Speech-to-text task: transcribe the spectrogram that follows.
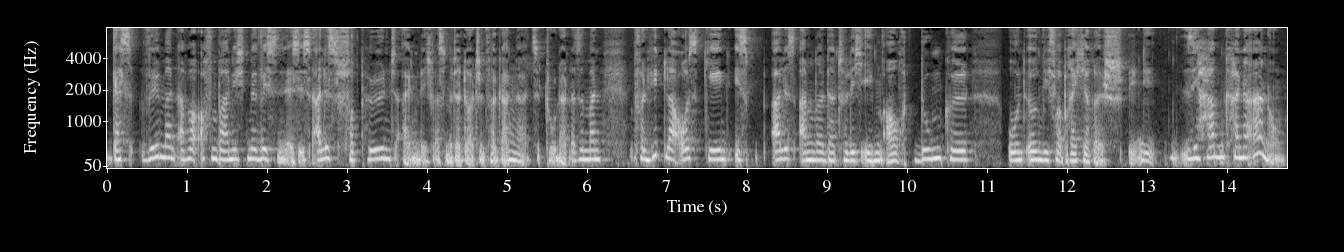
das will man aber offenbar nicht mehr wissen. Es ist alles verpönt eigentlich, was mit der deutschen Vergangenheit zu tun hat. Also man, von Hitler ausgehend ist alles andere natürlich eben auch dunkel und irgendwie verbrecherisch. Sie haben keine Ahnung.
